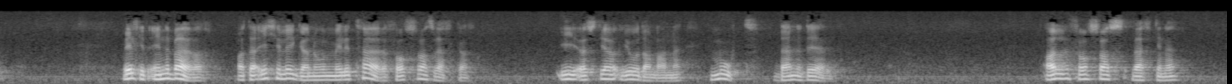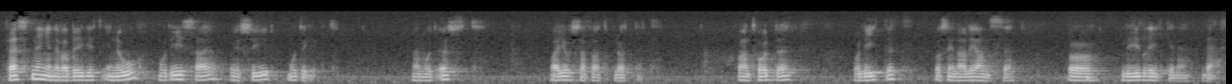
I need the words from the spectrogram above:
hvilket innebærer at det ikke ligger noen militære forsvarsverker i Øst-Jordanlandet mot denne delen. Alle forsvarsverkene, festningene, var bygget i nord mot Israel og i syd mot Egypt. Men mot øst var Josafat blottet, for han trodde og litet på sin allianse og lydrikene der.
